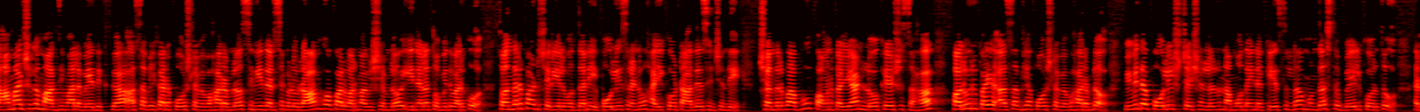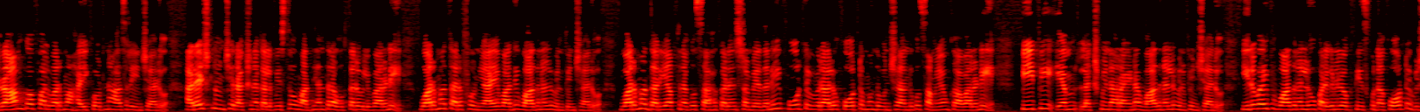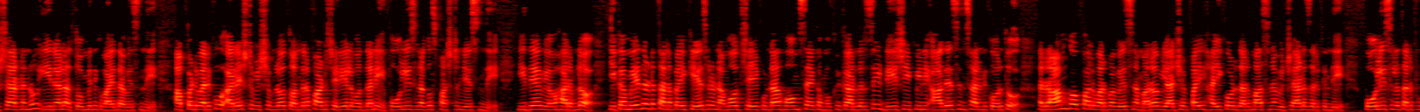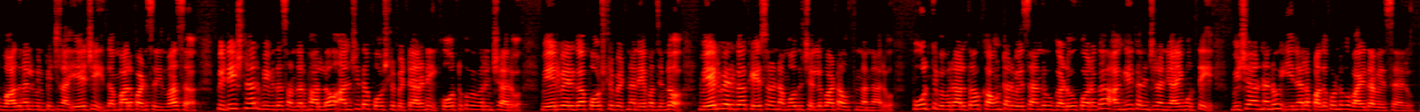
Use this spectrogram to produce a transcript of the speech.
సామాజిక మాధ్యమాల వేదికగా అసభ్యకర పోస్టుల వ్యవహారంలో సినీ దర్శకుడు రామ్ గోపాల్ వర్మ విషయంలో ఈ నెల తొమ్మిది వరకు తొందరపాటు చర్యలు వద్దని పోలీసులను హైకోర్టు ఆదేశించింది. చంద్రబాబు పవన్ కళ్యాణ్ లోకేష్ సహా పలువురిపై అసభ్య పోస్టుల వ్యవహారంలో వివిధ పోలీస్ స్టేషన్లలో నమోదైన కేసుల్లో ముందస్తు బెయిల్ కోరుతూ రామ్ గోపాల్ వర్మ హైకోర్టును ఆశ్రయించారు. అరెస్ట్ నుంచి రక్షణ కల్పిస్తూ మధ్యంతర ఉత్తర్వులివ్వాలని వర్మ తరఫు న్యాయవాది వాదనలు వినిపించారు. వర్మ దర్యాప్తునకు సహకరించడం లేదని పూర్తి వివరాలు కోర్టు ముందు ఉంచేందుకు సమయం కావాలి కావాలని పీపీఎం లక్ష్మీనారాయణ వాదనలు వినిపించారు. ఇరువైపు వాదనలు పరిగణలోకి తీసుకున్న కోర్టు విచారణను ఈ నెల తొమ్మిదికి వాయిదా వేసింది. అప్పటి వరకు అరెస్టు విషయంలో తొందరపాటు చర్యలు వద్దని పోలీసులకు స్పష్టం చేసింది. ఇదే వ్యవహారంలో ఇక మీదట తనపై కేసులు నమోదు చేయకుండా హోంశాఖ ముఖ్య కార్యదర్శి డీజీపీని ఆదేశించాలని కోరుతూ రామ్ గోపాల్ వర్మ వేసిన మరో వ్యాజ్యంపై హైకోర్టు ధర్మాసనం విచారణ జరిపింది. పోలీసుల తరఫు వాదనలు వినిపించిన ఏజీ దమ్మాలపాటి శ్రీనివాస్ పిటిషనర్ వివిధ సందర్భాల్లో అనుచిత పోస్టులు పెట్టారని కోర్టుకు వివరించారు. వేర్వేరుగా పోస్టులు పెట్టిన నేపథ్యంలో వేర్వేరుగా కేసుల నమోదు చెల్లుబాటు అవుతుందన్నారు. పూర్తి వివరాలతో కౌంటర్ వేసేందుకు గడువు కోరగా అంగీకరించిన న్యాయమూర్తి విచారణను ఈ నెల పదకొండుకు వాయిదా వేశారు.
